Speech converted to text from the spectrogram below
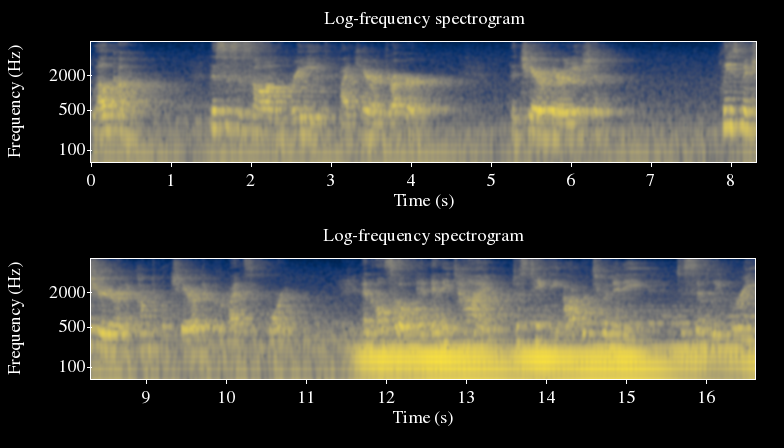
Welcome. This is the song Breathe by Karen Drucker, the chair variation. Please make sure you're in a comfortable chair that provides support. And also, at any time, just take the opportunity to simply breathe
